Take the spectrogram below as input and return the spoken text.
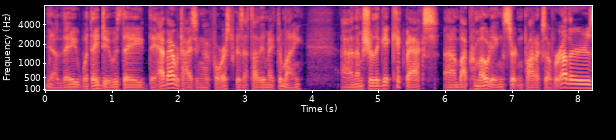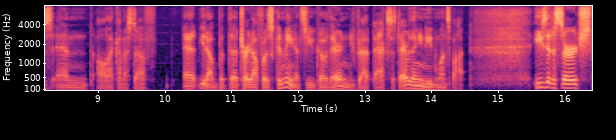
you know they what they do is they they have advertising, of course, because that's how they make their money. Uh, and I'm sure they get kickbacks um, by promoting certain products over others and all that kind of stuff and you know, but the trade-off was convenience. You go there and you've got access to everything you need in one spot. Easy to search.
